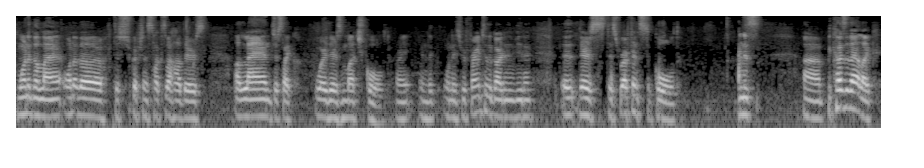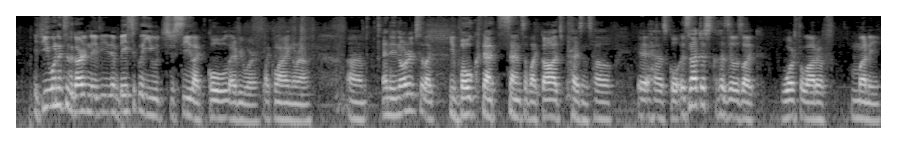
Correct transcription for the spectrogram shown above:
one of the land one of the descriptions talks about how there's a land just like where there's much gold, right? And the, when it's referring to the Garden of Eden, uh, there's this reference to gold, and this uh, because of that, like if you went into the Garden of Eden, basically you would just see like gold everywhere, like lying around. Um, and in order to like evoke that sense of like God's presence, how it has gold, it's not just because it was like worth a lot of money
